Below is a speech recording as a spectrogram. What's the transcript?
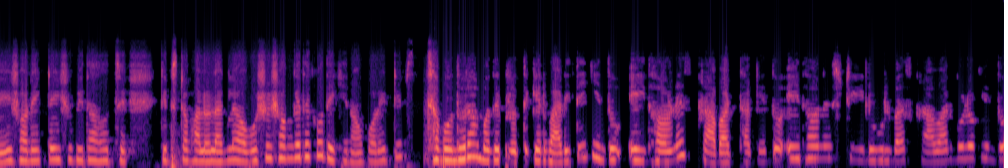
বেশ অনেকটাই সুবিধা হচ্ছে। টিপসটা ভালো লাগলে অবশ্যই সঙ্গে থেকেও দেখে নাও পরের টিপস। আচ্ছা বন্ধুরা, আমাদের প্রত্যেকের বাড়িতেই কিন্তু এই ধরনের স্ক্রাবার থাকে। তো এই ধরনের স্টিল উল বা স্ক্রাবারগুলো কিন্তু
